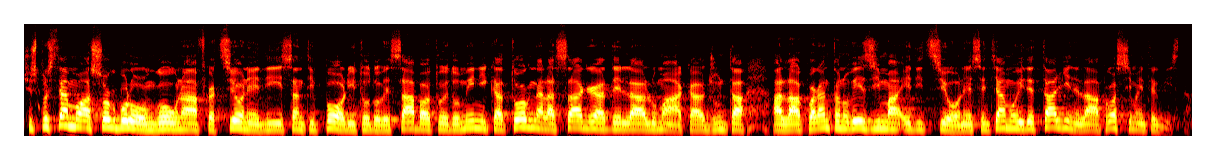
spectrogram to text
Ci spostiamo a Sorbolongo, una frazione di Sant'Ippolito dove sabato e domenica torna la sagra della Lumaca, giunta alla 49esima edizione. Sentiamo i dettagli nella prossima intervista.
